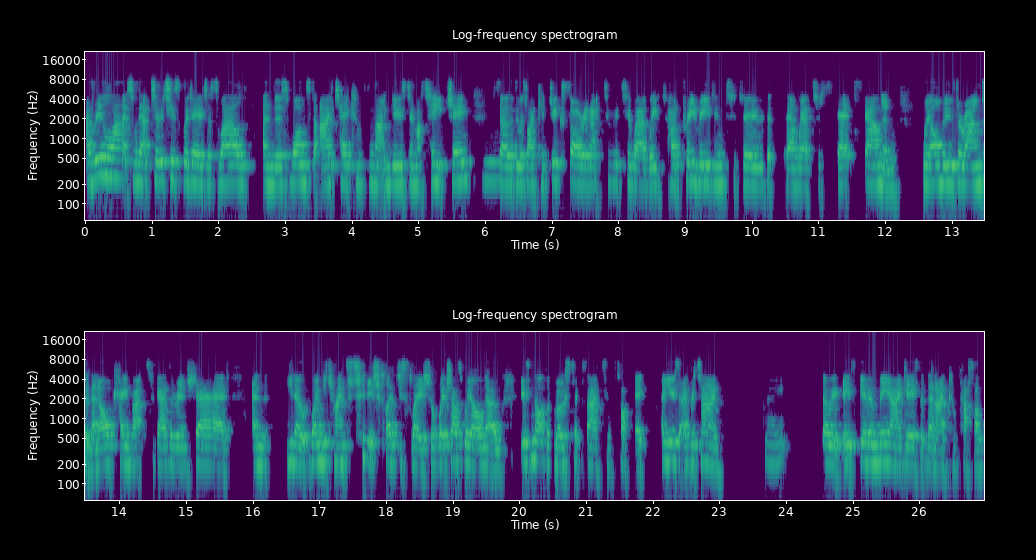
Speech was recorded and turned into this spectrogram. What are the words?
I really like some of the activities we did as well. And there's ones that I've taken from that and used in my teaching. Mm. So there was like a jigsawing activity where we had pre-reading to do that then we had to get, scan and we all moved around and then all came back together and shared. And you know, when you're trying to teach legislation, which as we all know is not the most exciting topic, I use it every time. Great. So it, it's given me ideas that then I can pass on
